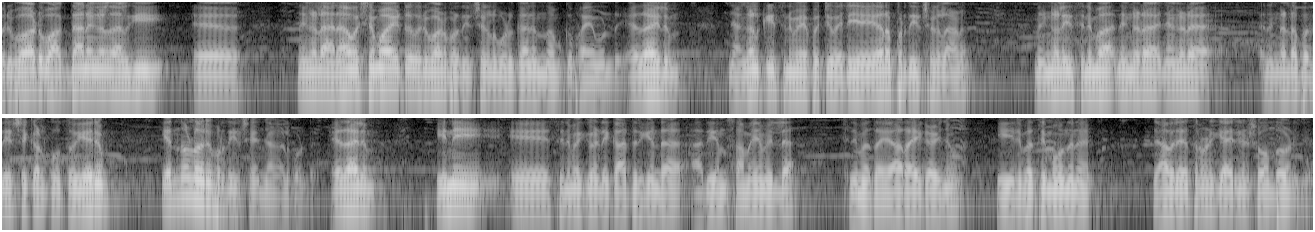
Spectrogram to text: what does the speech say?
ഒരുപാട് വാഗ്ദാനങ്ങൾ നൽകി നിങ്ങൾ അനാവശ്യമായിട്ട് ഒരുപാട് പ്രതീക്ഷകൾ കൊടുക്കാനും നമുക്ക് ഭയമുണ്ട്. ഏതായാലും ഞങ്ങൾക്ക് ഈ സിനിമയെ പറ്റി വലിയ ഏറെ പ്രതീക്ഷകളാണ്. നിങ്ങൾ ഈ സിനിമ നിങ്ങളുടെ ഞങ്ങളുടെ നിങ്ങളുടെ പ്രതീക്ഷകൾക്ക് ഒത്തുയരും എന്നുള്ള ഒരു പ്രതീക്ഷയും ഞങ്ങൾക്കുണ്ട്. ഏതായാലും ഇനി സിനിമയ്ക്ക് വേണ്ടി കാത്തിരിക്കേണ്ട അധികം സമയമില്ല. സിനിമ തയ്യാറായി കഴിഞ്ഞു. ഈ ഇരുപത്തിമൂന്നിന് രാവിലെ എത്ര മണിക്കായിരിക്കും ഷോ ഒമ്പത് മണിക്ക്?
